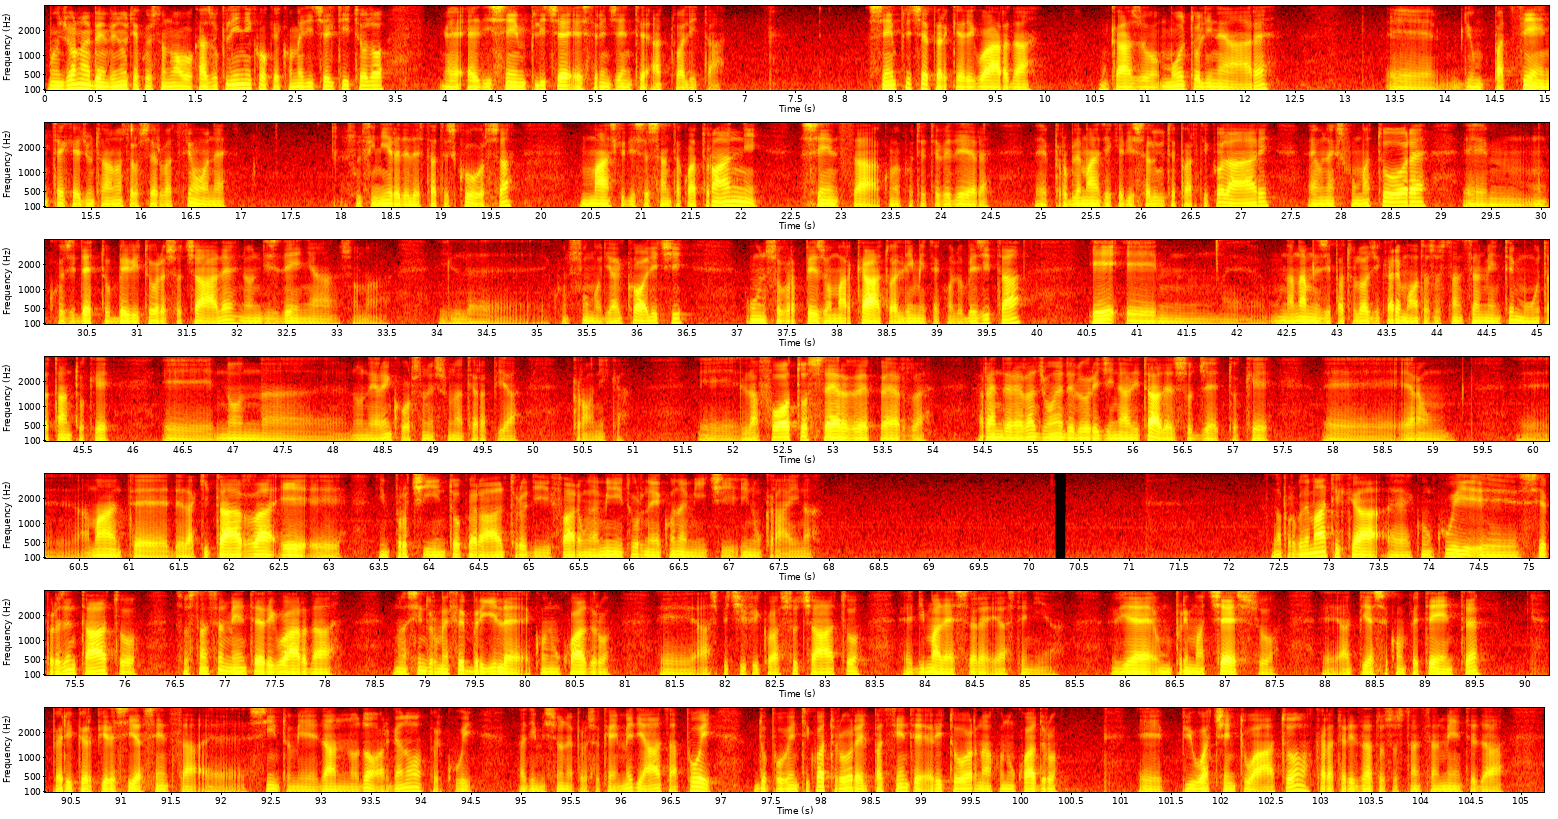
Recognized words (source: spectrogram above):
Buongiorno e benvenuti a questo nuovo caso clinico che come dice il titolo è, è di semplice e stringente attualità. Semplice perché riguarda un caso molto lineare eh, di un paziente che è giunto alla nostra osservazione sul finire dell'estate scorsa, un maschio di 64 anni senza, come potete vedere, eh, problematiche di salute particolari, è un ex fumatore, ehm, un cosiddetto bevitore sociale, non disdegna insomma, il eh, consumo di alcolici, un sovrappeso marcato al limite con l'obesità e ehm, un'anamnesi patologica remota sostanzialmente muta, tanto che eh, non, eh, non, era in corso nessuna terapia cronica. E la foto serve per rendere ragione dell'originalità del soggetto che eh, era un eh, amante della chitarra e eh, in procinto peraltro di fare una mini tournée con amici in Ucraina. La problematica eh, con cui eh, si è presentato sostanzialmente riguarda una sindrome febbrile con un quadro eh, a specifico associato eh, di malessere e astenia. Vi è un primo accesso eh, al PS competente per iperpiresia senza eh, sintomi e danno d'organo, per cui la dimissione è pressoché immediata, poi dopo 24 ore il paziente ritorna con un quadro eh, più accentuato, caratterizzato sostanzialmente da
